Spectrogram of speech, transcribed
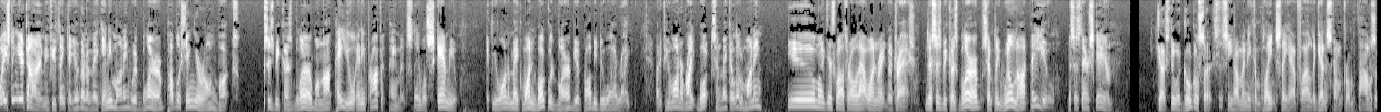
wasting your time if you think that you're going to make any money with Blurb publishing your own books. This is because Blurb will not pay you any profit payments. They will scam you. If you want to make one book with Blurb, you'd probably do all right. But if you want to write books and make a little money, you might just well throw that one right in the trash. This is because Blurb simply will not pay you. This is their scam. Just do a Google search to see how many complaints they have filed against them from thousands.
